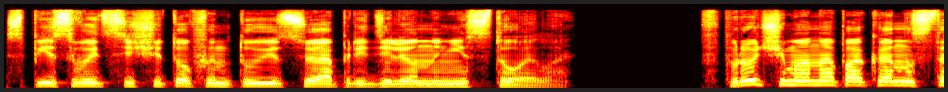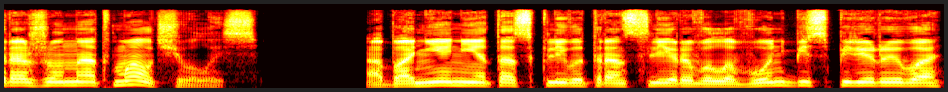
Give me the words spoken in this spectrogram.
списывать со счетов интуицию определенно не стоило. Впрочем, она пока настороженно отмалчивалась. Обоняние тоскливо транслировало вонь без перерыва,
